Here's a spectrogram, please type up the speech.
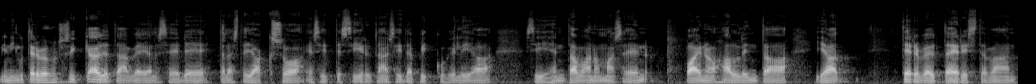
niin, niin kuin terveydenhuollossa käytetään VLCD, tällaista jaksoa, ja sitten siirrytään siitä pikkuhiljaa siihen tavanomaiseen painonhallintaan ja terveyttä edistävään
